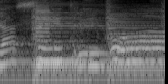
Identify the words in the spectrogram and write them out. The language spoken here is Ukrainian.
Часы тривоги.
